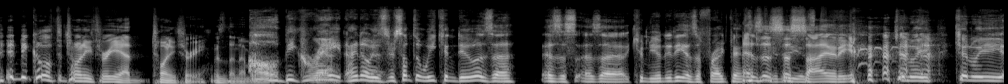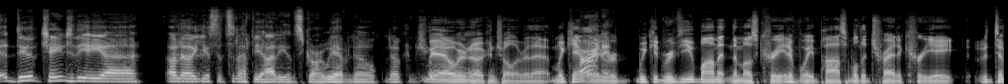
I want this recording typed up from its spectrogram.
It'd be cool if the twenty three had twenty three was the number. Oh, it'd be great. I know. Is there something we can do as a as a as a community, as a frog pen As a society. can we can we do change the uh oh no, I guess it's not the audience score. We have no no control. Yeah, we have no control over that. We can't Darn really. Re- we could review bomb it in the most creative way possible to try to create to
